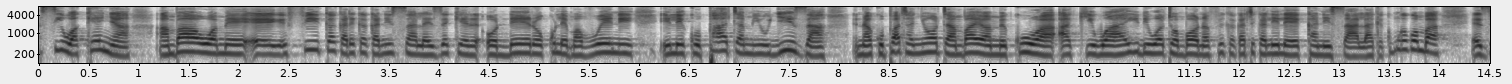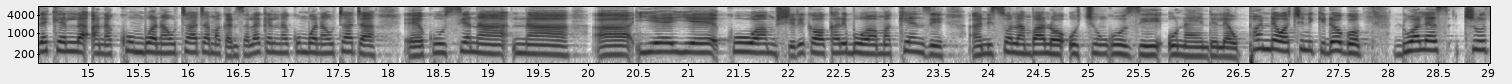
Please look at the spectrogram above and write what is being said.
si wa Kenya ambao wamefika e, katika kanisa la Ezekiel Odero kule Mavueni ili kupata miujiza na kupata nyota ambayo amekuwa akiwaahidi watu ambao wanafika katika lile kanisa lake. Kumbuka kwamba Ezekiel anakumbwa na utata ama lake linakumbwa na utata e, kuhusiana na uh, yeye kuwa mshirika wa karibu wa Makenzi. Uh, ni swala ambalo uchunguzi unaendelea. Upande wa chini kidogo, Duales Truth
